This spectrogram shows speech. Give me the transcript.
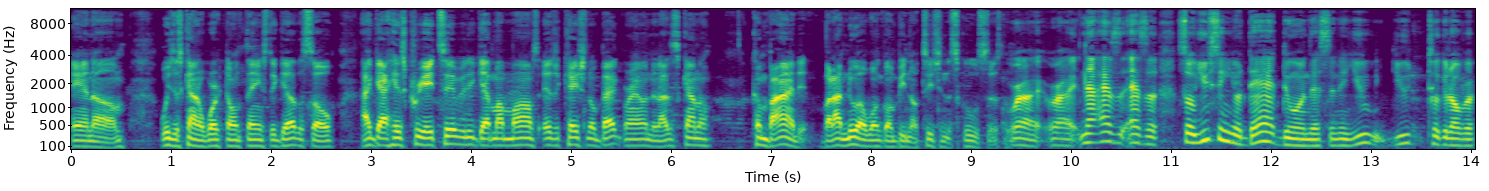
and um, we just kind of worked on things together. So I got his creativity, got my mom's educational background, and I just kind of combined it. But I knew I wasn't going to be no teaching the school system. Right, right. Now, as as a so you seen your dad doing this, and then you you took it over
